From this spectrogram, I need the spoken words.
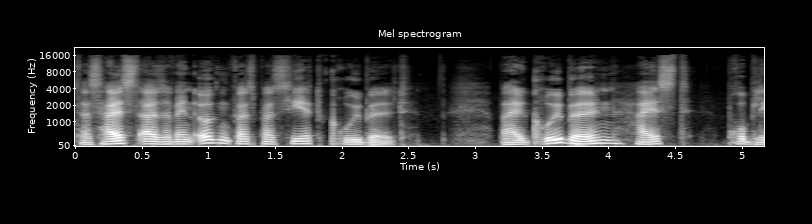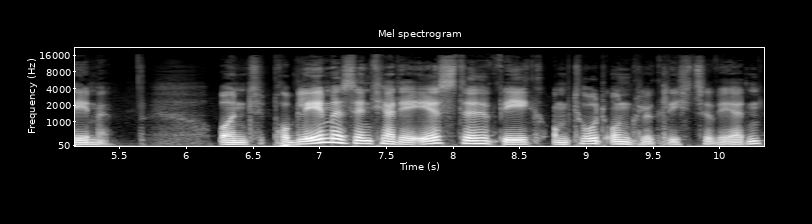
Das heißt also, wenn irgendwas passiert, grübelt. Weil grübeln heißt Probleme. Und Probleme sind ja der erste Weg, um todunglücklich zu werden.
